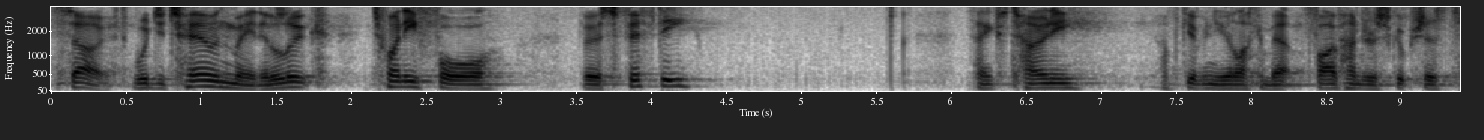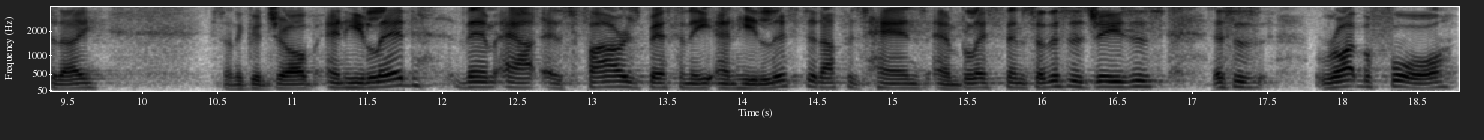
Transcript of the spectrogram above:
So, would you turn with me to Luke 24, verse 50? Thanks, Tony. I've given you like about 500 scriptures today. He's done a good job. And he led them out as far as Bethany, and he lifted up his hands and blessed them. So, this is Jesus. This is right before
